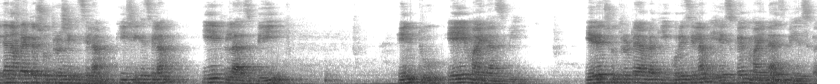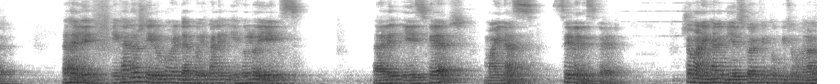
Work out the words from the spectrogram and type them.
এখানে আমরা একটা সূত্র শিখেছিলাম। কি শিখেছিলাম? A plus b into a minus b এর সূত্রটা আমরা কি করেছিলাম? A square minus b square তাহলে এখানেও সেই রকমের দেখো এখানে এ হলো এক্স তাহলে a square minus seven square সমান, এখানে বি স্কোয়ার কিন্তু কিছু ভাঙানো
